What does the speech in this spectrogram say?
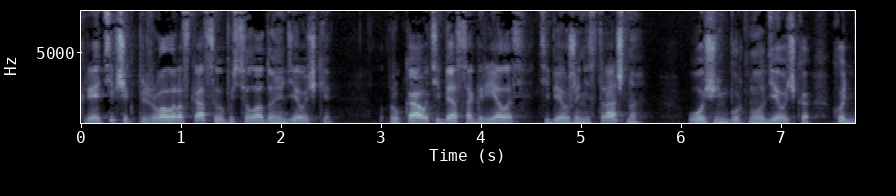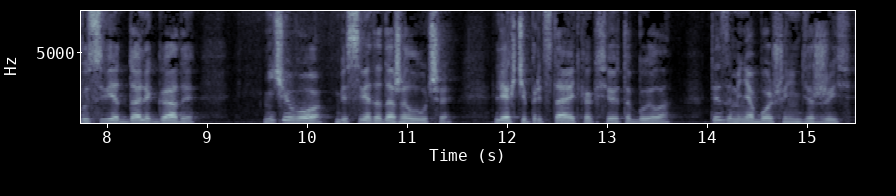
Креативщик прервал рассказ и выпустил ладонь у девочки. «Рука у тебя согрелась. Тебе уже не страшно?» «Очень», — буркнула девочка, — «хоть бы свет дали, гады». «Ничего, без света даже лучше. Легче представить, как все это было. Ты за меня больше не держись.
